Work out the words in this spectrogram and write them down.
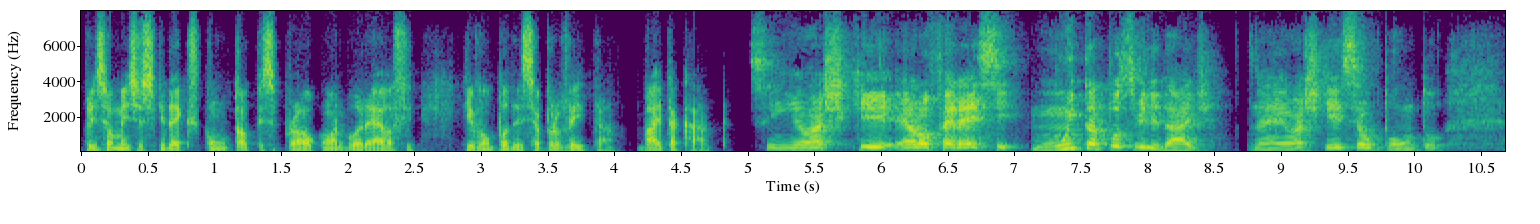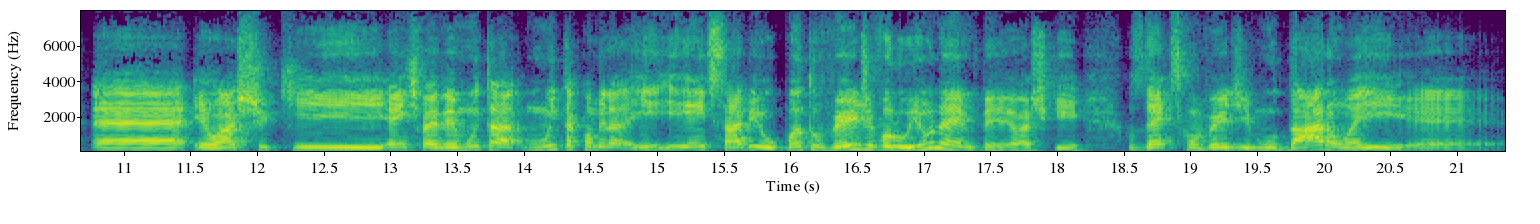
principalmente acho que decks com Top Sprawl, com Arbor Elf, que vão poder se aproveitar. Baita carta. Sim, eu acho que ela oferece muita possibilidade, né? Eu acho que esse é o ponto. É, eu acho que a gente vai ver muita, muita combinação. E, e, a gente sabe o quanto verde evoluiu, né, MP? Eu acho que os decks com verde mudaram aí é,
